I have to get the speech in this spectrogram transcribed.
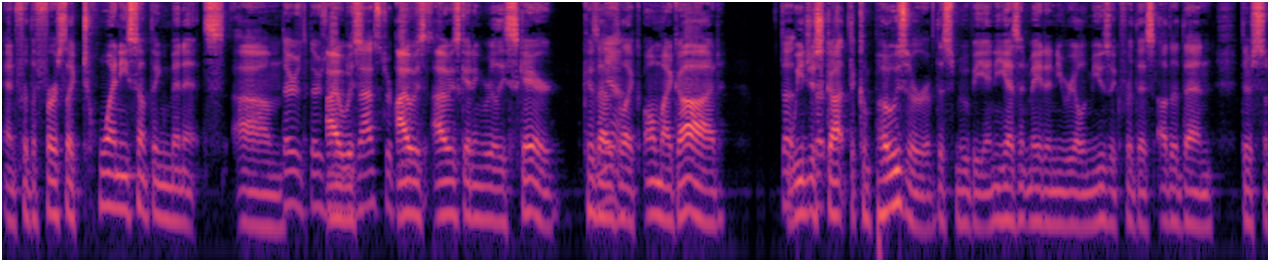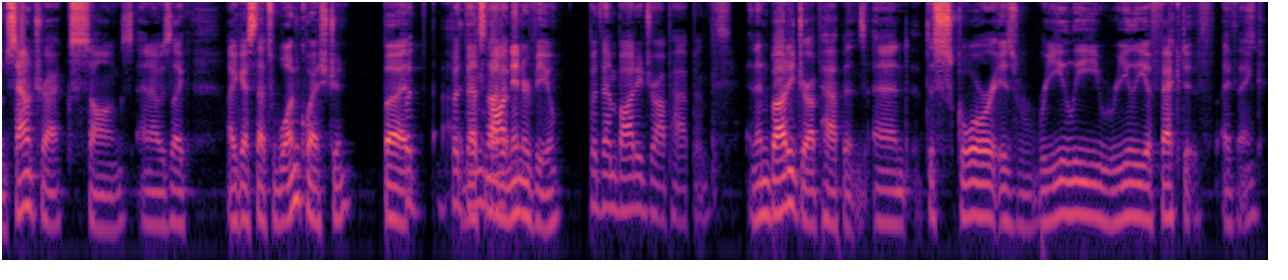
and for the first like twenty something minutes, um, There's- there's I was disaster I was. I was getting really scared because I was like, oh my god. The- we just the- got the composer of this movie, and he hasn't made any real music for this other than there's some soundtrack songs. And I was like, I guess that's one question, but, But- but that's not an interview. But then body drop happens. And then body drop happens, and the score is really, really effective, I think.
